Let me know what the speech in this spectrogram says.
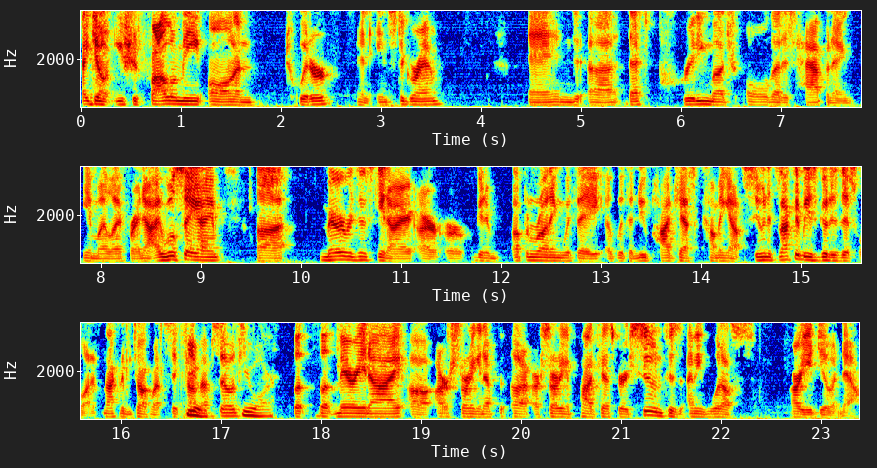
I don't. You should follow me on Twitter and Instagram. And uh, that's pretty much all that is happening in my life right now. I will say I am. Uh, Mary Radzinski and I are, are going to up and running with a with a new podcast coming out soon. It's not going to be as good as this one. It's not going to be talking about sitcom Few, episodes. You are. But but Mary and I uh, are starting an ep- uh, are starting a podcast very soon because I mean, what else are you doing now?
